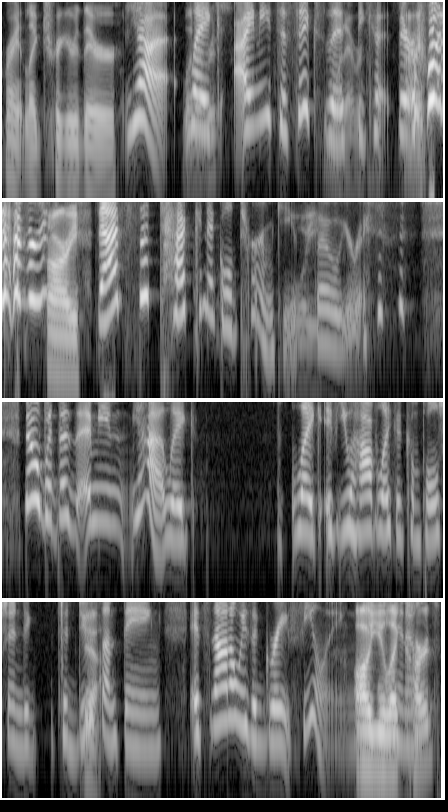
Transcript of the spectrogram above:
Right, like trigger their. Yeah, like I need to fix this Whatevers. because they're whatever. Sorry. That's the technical term, Keith. Oy. So you're right. no, but that I mean, yeah, like like if you have like a compulsion to to do Yeah. something, it's not always a great feeling. Oh, you like know? cards?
